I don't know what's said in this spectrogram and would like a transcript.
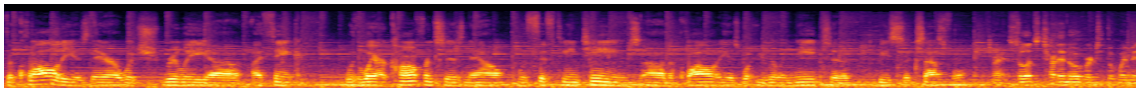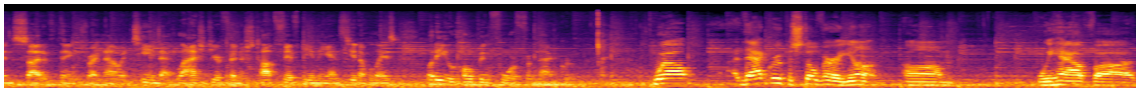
the quality is there, which really uh, I think with the way our conference is now with 15 teams, uh, the quality is what you really need to, to, be successful. All right, so let's turn it over to the women's side of things right now. A team that last year finished top 50 in the NCAA's. What are you hoping for from that group? Well, that group is still very young. Um, we have uh,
